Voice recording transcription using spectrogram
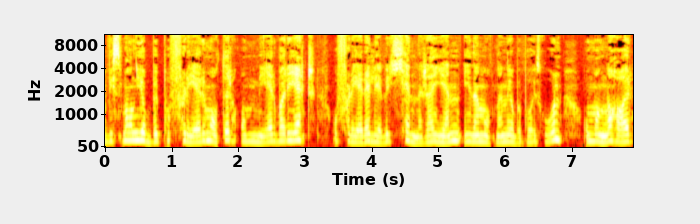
hvis man jobber på flere måter og mer variert, og flere elever kjenner seg igjen i den måten en jobber på i skolen, og mange har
